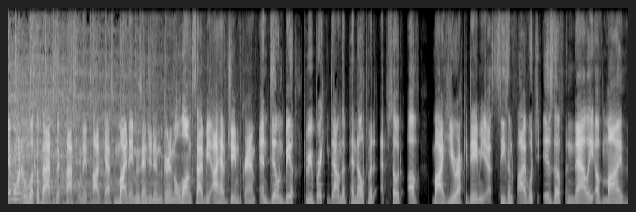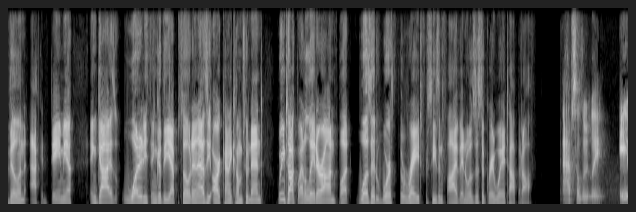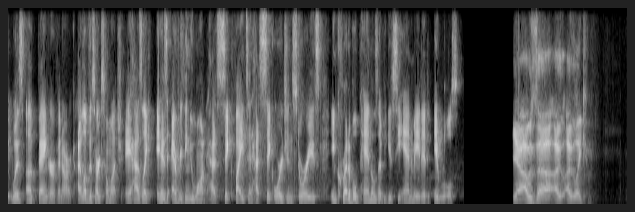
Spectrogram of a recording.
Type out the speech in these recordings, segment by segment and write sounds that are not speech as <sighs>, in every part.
Hey everyone, and welcome back to the Class 1A podcast. My name is Engine Immigrant, and alongside me, I have James Graham and Dylan Beal to be breaking down the penultimate episode of My Hero Academia Season 5, which is the finale of My Villain Academia. And guys, what did you think of the episode? And as the arc kind of comes to an end, we can talk about it later on, but was it worth the wait for Season 5, and was this a great way to top it off? Absolutely it was a banger of an arc. I love this arc so much. It has like it has everything you want. It has sick fights, it has sick origin stories, incredible panels that we get to see animated. It rules. Yeah, I was uh I, I like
